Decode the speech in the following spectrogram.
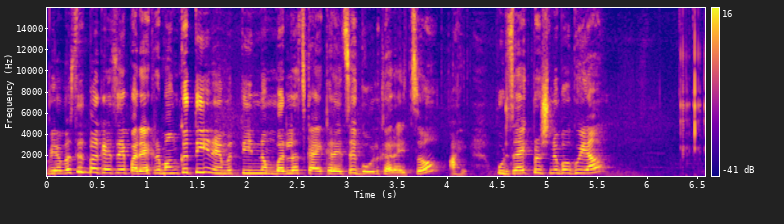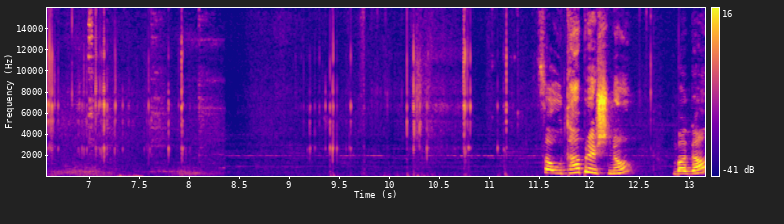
व्यवस्थित बघायचं आहे पर्याय क्रमांक तीन आहे. मग तीन नंबरलाच काय करायचं आहे गोल करायचं आहे. पुढचा एक प्रश्न बघूया. चौथा प्रश्न. बघा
